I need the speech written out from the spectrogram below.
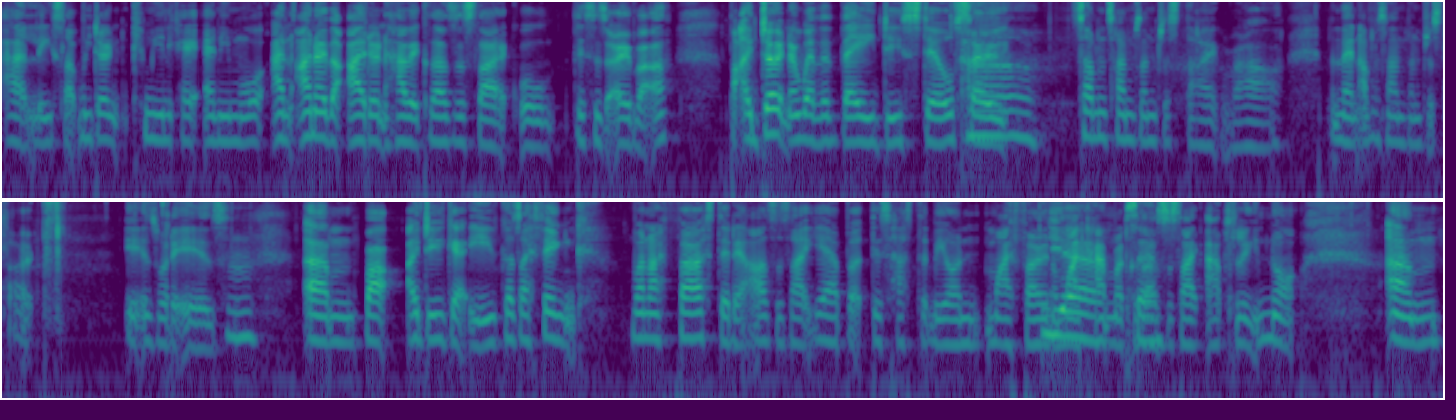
at least, like we don't communicate anymore, and I know that I don't have it because I was just like, well, this is over. But I don't know whether they do still. So Oh. sometimes I'm just like, rah. And then other times I'm just like, it is what it is. Mm. Um, but I do get you because I think when I first did it, I was just like, yeah, but this has to be on my phone or my camera because I was just like, absolutely not. Um,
